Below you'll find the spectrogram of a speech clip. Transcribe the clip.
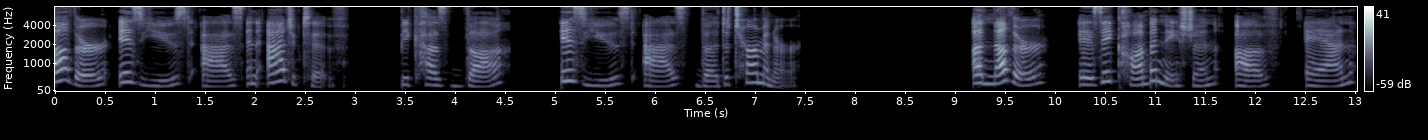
other is used as an adjective because the is used as the determiner. Another is a combination of an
